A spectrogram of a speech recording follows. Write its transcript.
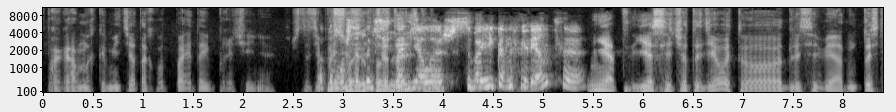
в программных комитетах вот по этой причине. Что, типа, Потому что ты сделал. делаешь свои конференции. Нет, если что-то делать, то для себя. Ну, то есть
